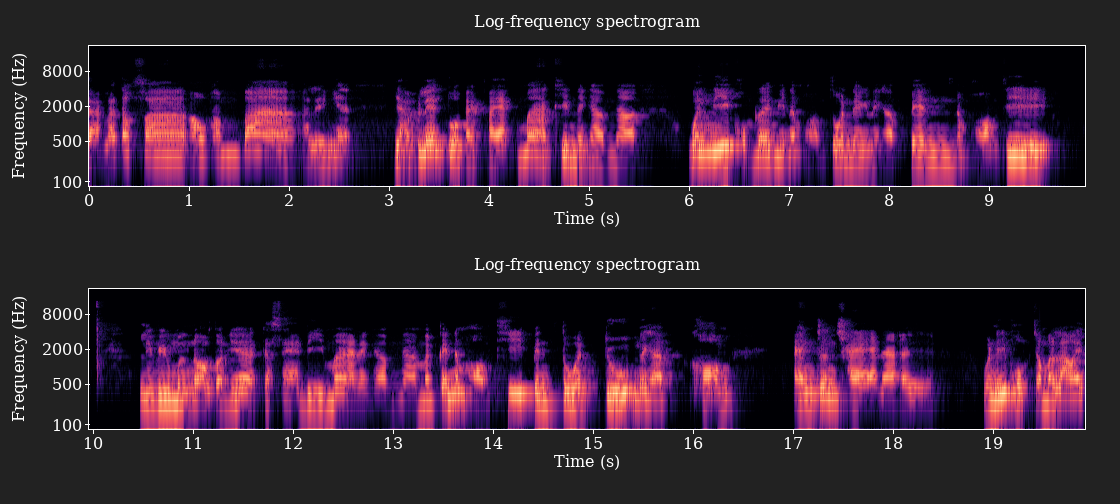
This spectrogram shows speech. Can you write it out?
จากลัตาฟาเอาฮัมบ้าอะไรเงี้ยอย่าไปเล่นตัวแปลกๆมากขึ้นนะครับนะวันนี้ผมเลยมีน้ำหอมตัวหนึ่งนะครับ เป็นน้ำหอมที่ รีวิวเมืองนอกตอนนี้กระแสดีมากนะครับนะมันเป็นน้ำหอมที่เป็นตัวดูปนะครับของ Angel Share นะเออวันนี้ผมจะมาเล่าให้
